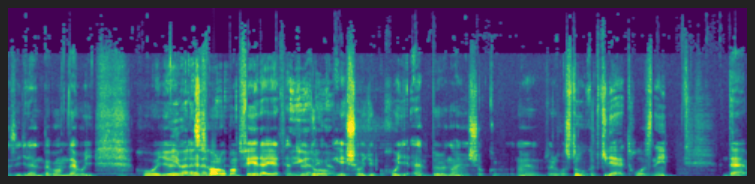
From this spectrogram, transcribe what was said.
ez így rendben van, de hogy, hogy ez ez valóban félreérthető igen, dolog, igen. és hogy, hogy ebből nagyon sok nagyon rossz dolgokat ki lehet hozni, de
